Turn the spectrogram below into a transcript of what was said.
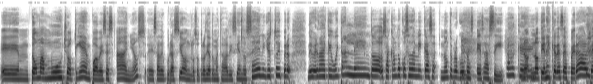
Em, toma mucho tiempo, a veces años, esa depuración. Los otros días tú me estabas diciendo, Zeni, yo estoy, pero de verdad que voy tan lento sacando cosas de mi casa. No te preocupes, es así. No, no, tienes que desesperarte.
